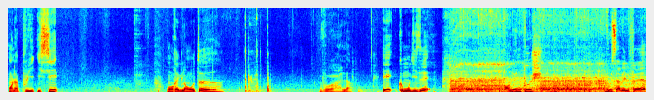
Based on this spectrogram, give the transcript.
on appuie ici, on règle en hauteur, voilà. Et comme on disait, en une touche, vous savez le faire.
